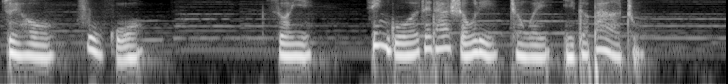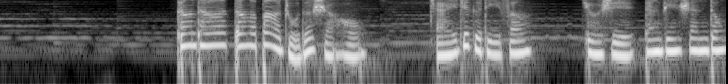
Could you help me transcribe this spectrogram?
最后复国。所以，晋国在他手里成为一个霸主。当他当了霸主的时候，翟这个地方，就是当今山东。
